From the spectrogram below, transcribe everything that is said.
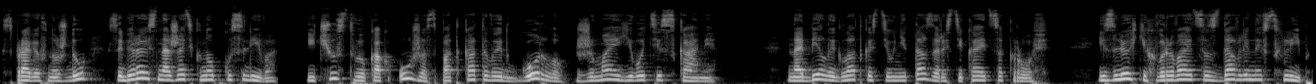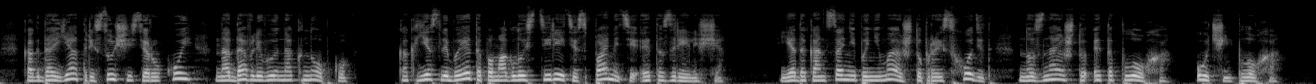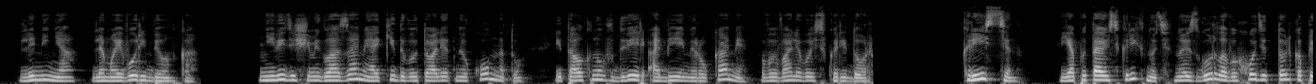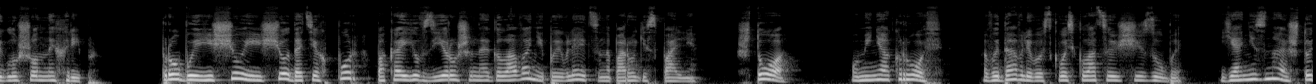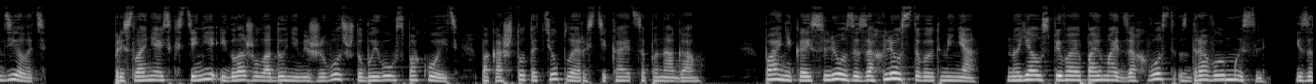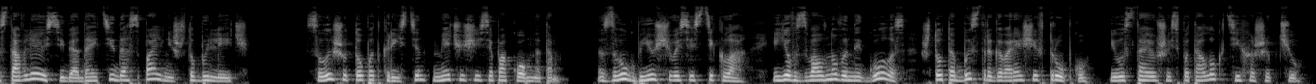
Справив нужду, собираюсь нажать кнопку слива и чувствую, как ужас подкатывает к горлу, сжимая его тисками. На белой гладкости унитаза растекается кровь. Из легких вырывается сдавленный всхлип, когда я, трясущейся рукой, надавливаю на кнопку, как если бы это помогло стереть из памяти это зрелище. Я до конца не понимаю, что происходит, но знаю, что это плохо, очень плохо. Для меня, для моего ребенка. Невидящими глазами окидываю туалетную комнату и, толкнув дверь обеими руками, вываливаюсь в коридор. «Кристин!» Я пытаюсь крикнуть, но из горла выходит только приглушенный хрип. Пробую еще и еще до тех пор, пока ее взъерошенная голова не появляется на пороге спальни. «Что?» «У меня кровь!» Выдавливаю сквозь клацающие зубы. «Я не знаю, что делать!» Прислоняюсь к стене и глажу ладонями живот, чтобы его успокоить, пока что-то теплое растекается по ногам. Паника и слезы захлестывают меня, но я успеваю поймать за хвост здравую мысль и заставляю себя дойти до спальни, чтобы лечь. Слышу топот Кристин, мечущийся по комнатам. Звук бьющегося стекла, ее взволнованный голос, что-то быстро говорящий в трубку, и, уставившись в потолок, тихо шепчу.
